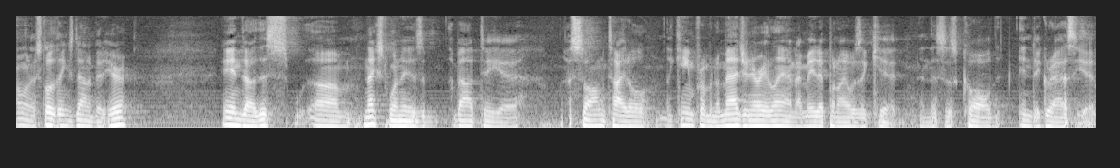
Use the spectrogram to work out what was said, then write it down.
I want to slow things down a bit here. And uh, this um, next one is about a, uh, a song title that came from an imaginary land I made up when I was a kid. And this is called Indegracia.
